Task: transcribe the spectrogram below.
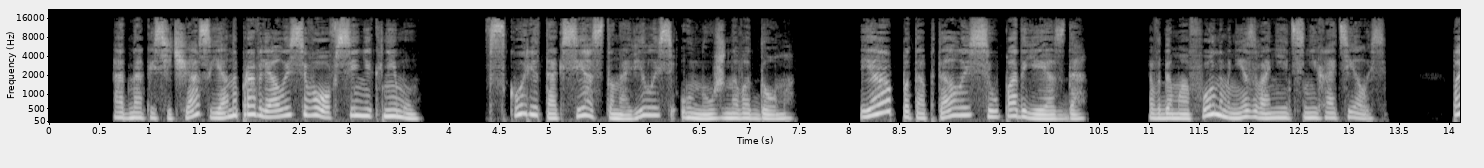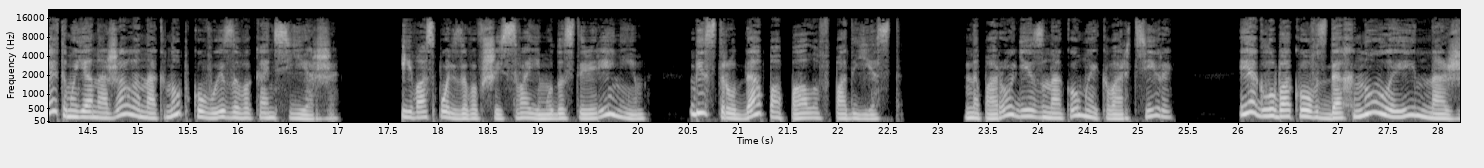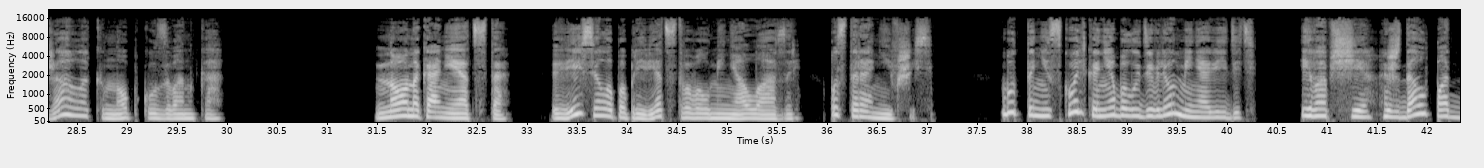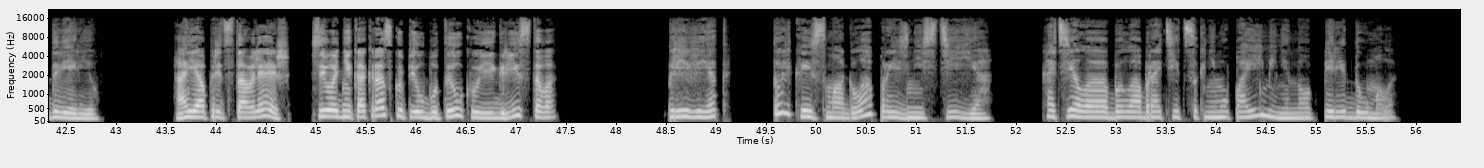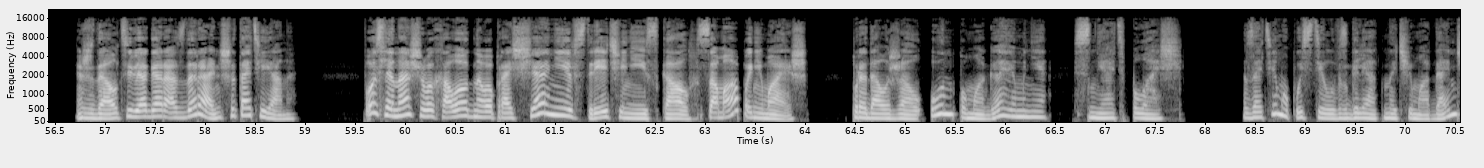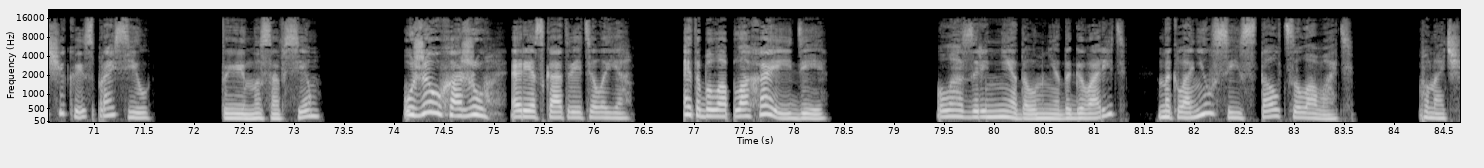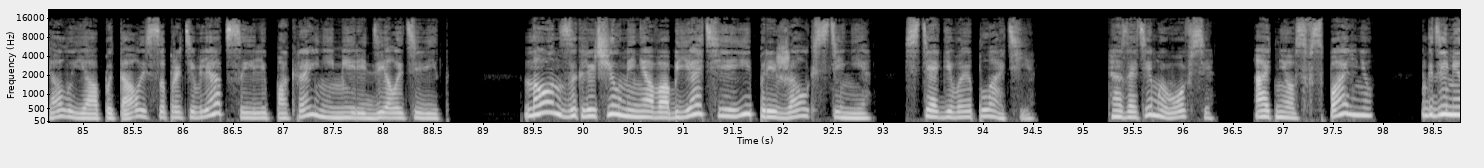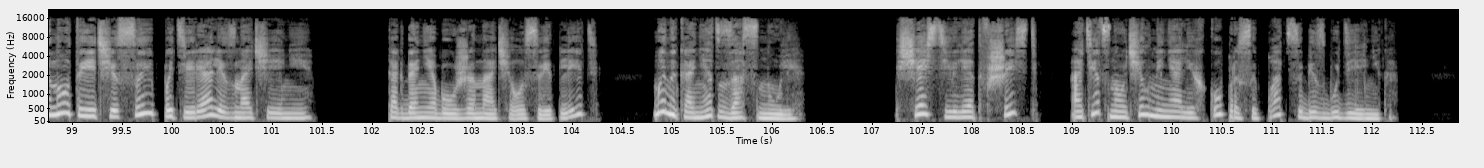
Однако сейчас я направлялась вовсе не к нему. Вскоре такси остановилось у нужного дома. Я потопталась у подъезда. В домофон мне звонить не хотелось, поэтому я нажала на кнопку вызова консьержа и, воспользовавшись своим удостоверением, без труда попала в подъезд. На пороге знакомой квартиры я глубоко вздохнула и нажала кнопку звонка. «Ну, наконец-то!» — весело поприветствовал меня Лазарь, посторонившись. Будто нисколько не был удивлен меня видеть. И вообще ждал под дверью. А я, представляешь, сегодня как раз купил бутылку игристого. «Привет», только и смогла произнести я. Хотела было обратиться к нему по имени, но передумала. «Ждал тебя гораздо раньше, Татьяна. После нашего холодного прощания встречи не искал, сама понимаешь», — продолжал он, помогая мне снять плащ. Затем опустил взгляд на чемоданчик и спросил. «Ты насовсем?» «Уже ухожу», — резко ответила я. «Это была плохая идея. Лазарь не дал мне договорить, наклонился и стал целовать. Поначалу я пыталась сопротивляться или, по крайней мере, делать вид. Но он заключил меня в объятия и прижал к стене, стягивая платье. А затем и вовсе отнес в спальню, где минуты и часы потеряли значение. Когда небо уже начало светлеть, мы, наконец, заснули. К счастью, лет в шесть Отец научил меня легко просыпаться без будильника.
